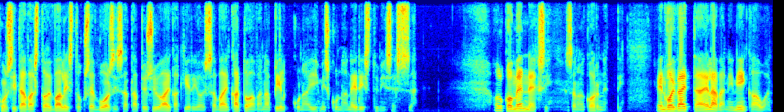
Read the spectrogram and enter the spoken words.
kun sitä vastoin valistuksen vuosisata pysyy aikakirjoissa vain katoavana pilkkuna ihmiskunnan edistymisessä. Olkoon menneeksi, sanoi Kornetti, en voi väittää eläväni niin kauan,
